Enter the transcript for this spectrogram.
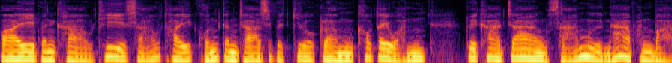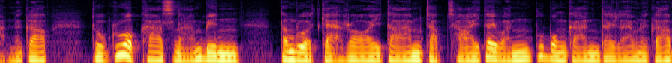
ไปเป็นข่าวที่สาวไทยขนกัญชา 11 กิโลกรัมเข้าไต้หวัน ด้วยค่าจ้าง 35,000 บาทนะครับ ถูกรวบคาสนามบิน ตำรวจแกะรอยตามจับชายไต้หวันผู้บงการได้แล้วนะครับ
